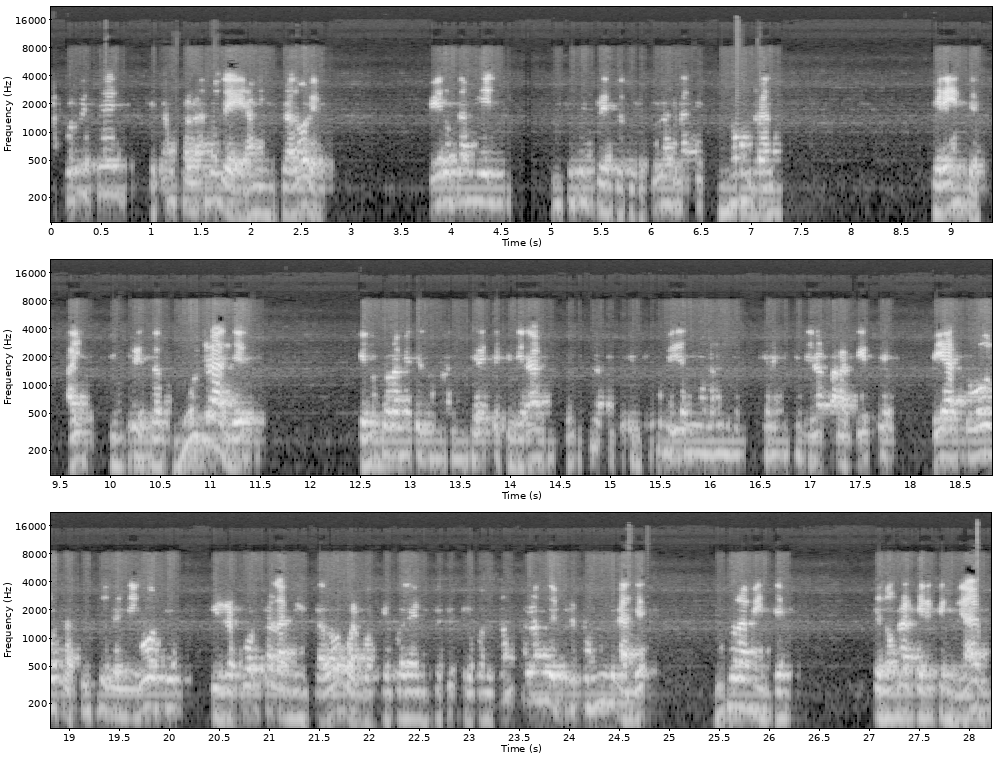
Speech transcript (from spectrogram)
Acuérdense que estamos hablando de administradores, pero también muchas empresas, sobre todo las grandes, nombran gerentes. Hay empresas muy grandes que no solamente nombran un gerente general, sino que nombran un gerente general para que se vea todos los asuntos del negocio y reporta al administrador o al consejo de administración. Pero cuando estamos hablando de empresas muy grandes, no solamente se nombra gerente general,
